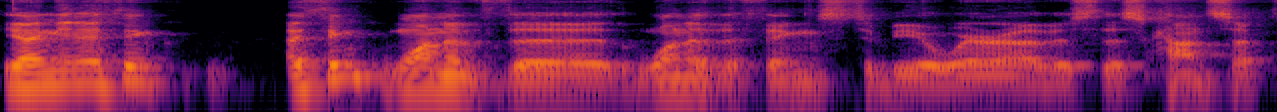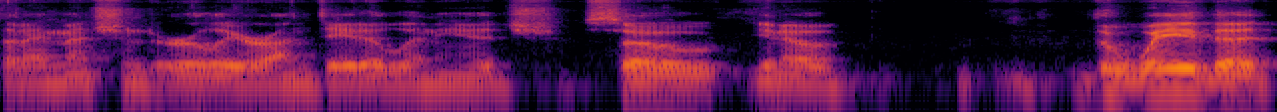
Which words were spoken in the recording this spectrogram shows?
Yeah, I mean, I think I think one of the one of the things to be aware of is this concept that I mentioned earlier on data lineage. So, you know, the way that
